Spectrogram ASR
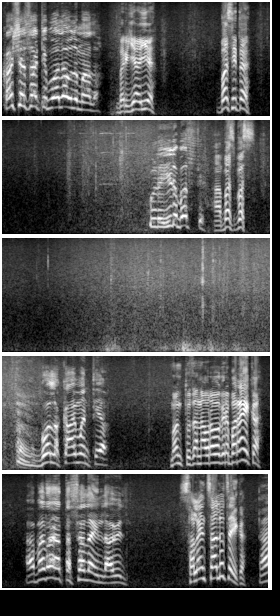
कशासाठी बोलावलं मला? बरं ये ये. बस इथं. कुठे इड बसते? हां बस बस. बोला काय म्हणते मग तुझा नवरा वगैरे बरा आहे का? हा बरं आता सलाईन लावेल. सलाईन चालूच आहे का? हा.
